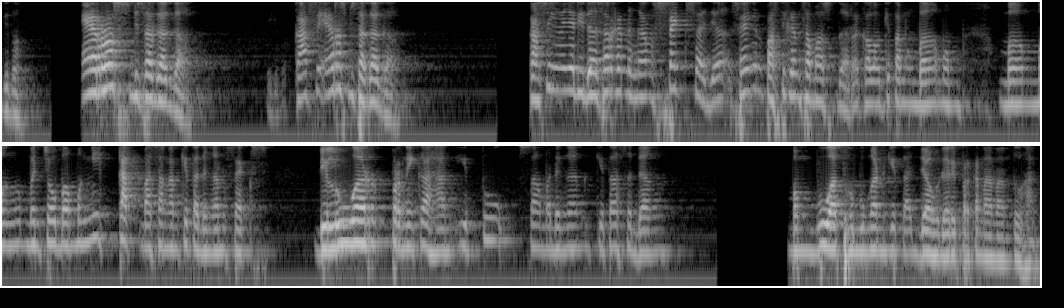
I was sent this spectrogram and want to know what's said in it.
Gitu. Eros bisa gagal. Kasih eros bisa gagal. Kasih hanya didasarkan dengan seks saja. Saya ingin pastikan sama saudara kalau kita mencoba mengikat pasangan kita dengan seks di luar pernikahan itu sama dengan kita sedang membuat hubungan kita jauh dari perkenanan Tuhan.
